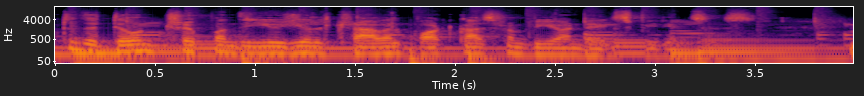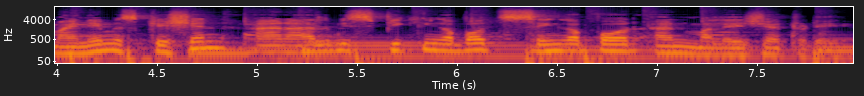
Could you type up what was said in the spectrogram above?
to the Don't Trip on the Usual Travel podcast from Beyond Experiences. My name is Kishan and I'll be speaking about Singapore and Malaysia today.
